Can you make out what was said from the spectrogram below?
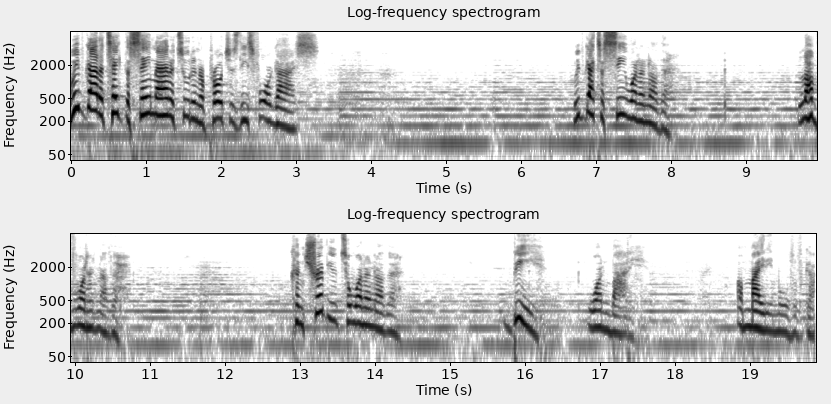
we've got to take the same attitude and approach as these four guys. We've got to see one another, love one another, contribute to one another, be one body. A mighty move of God.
